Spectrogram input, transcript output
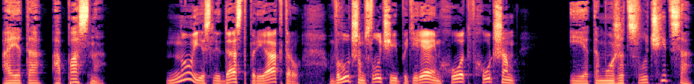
А это опасно? Ну, если даст по реактору. В лучшем случае потеряем ход, в худшем... И это может случиться?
